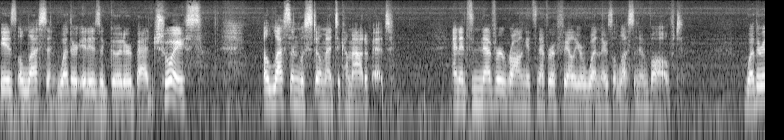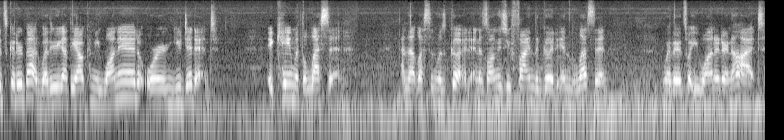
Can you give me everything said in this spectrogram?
is a lesson. Whether it is a good or bad choice, a lesson was still meant to come out of it. And it's never wrong, it's never a failure when there's a lesson involved. Whether it's good or bad, whether you got the outcome you wanted or you didn't, it came with a lesson. And that lesson was good. And as long as you find the good in the lesson, whether it's what you wanted or not,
